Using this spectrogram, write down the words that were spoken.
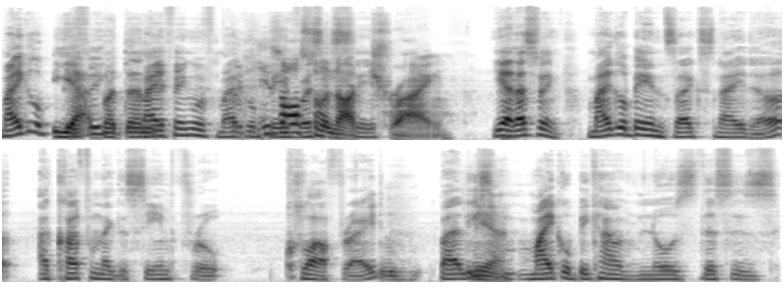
Michael. yeah, I think but then- my thing with Michael He's Bay also not say- trying. Yeah, that's the thing. Michael Bay and Zack Snyder are cut from like the same throat cloth, right? Mhm. But at least Yeah. Michael Bay kind of knows this is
